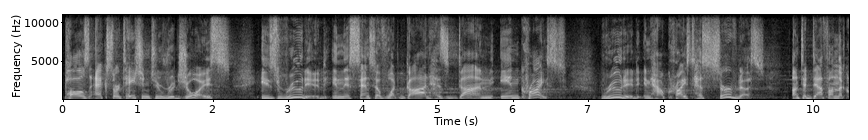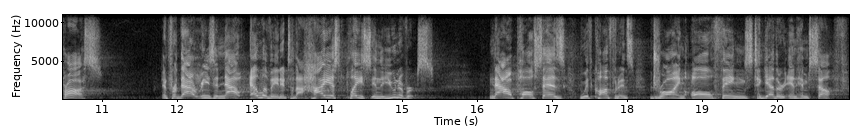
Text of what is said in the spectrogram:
Paul's exhortation to rejoice is rooted in this sense of what God has done in Christ, rooted in how Christ has served us unto death on the cross, and for that reason now elevated to the highest place in the universe. Now, Paul says with confidence, drawing all things together in himself.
